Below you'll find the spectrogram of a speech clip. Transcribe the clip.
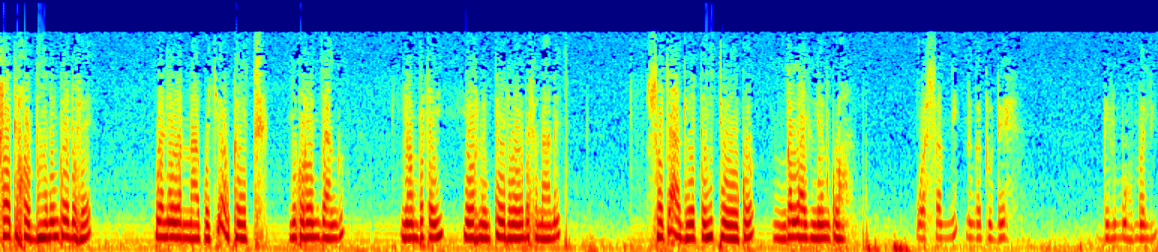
xeeti xob bii nañ koy defee wane woon naa ko ci aw kayit ñi ko doon jàng ñoom ba tey yor nañ kayit woowu defe naa ne soo ca àggee te yittewoo ko nga laaj leen ko wasammi na nga tudde bil muhmali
